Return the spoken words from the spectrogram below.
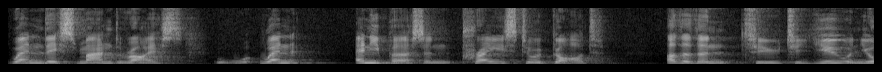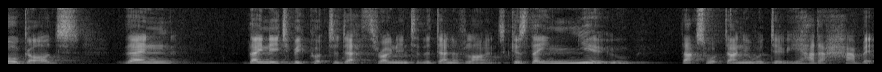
when this man, Darius, when any person prays to a god other than to, to you and your gods, then they need to be put to death, thrown into the den of lions, because they knew that's what Daniel would do. He had a habit.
